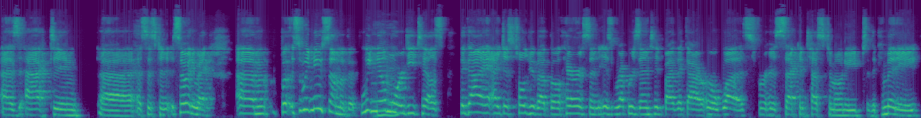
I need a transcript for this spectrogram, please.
as acting uh, assistant. So anyway, um, but so we knew some of it. We know mm-hmm. more details. The guy I just told you about, Beau Harrison, is represented by the guy, or was for his second testimony to the committee.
